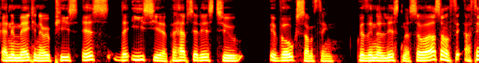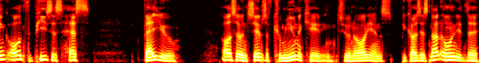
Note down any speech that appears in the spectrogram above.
an imaginary piece is the easier perhaps it is to evoke something within a listener so I also th I think all the pieces has value also in terms of communicating to an audience because it's not only the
